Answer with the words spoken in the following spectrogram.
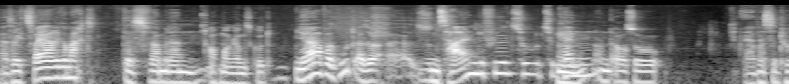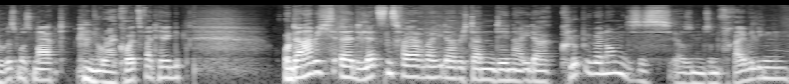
das habe ich zwei Jahre gemacht. Das war mir dann, Auch mal ganz gut. ja, war gut. Also äh, so ein Zahlengefühl zu, zu kennen und auch so, äh, was der Tourismusmarkt oder Kreuzfahrt hergibt. Und dann habe ich äh, die letzten zwei Jahre bei AIDA habe ich dann den AIDA Club übernommen. Das ist ja so ein, so ein freiwilligen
